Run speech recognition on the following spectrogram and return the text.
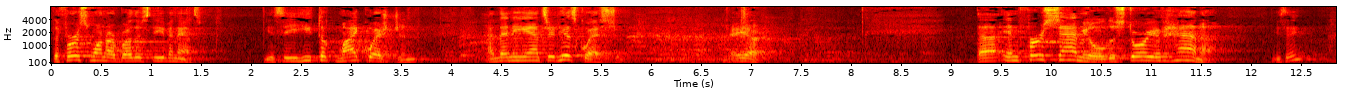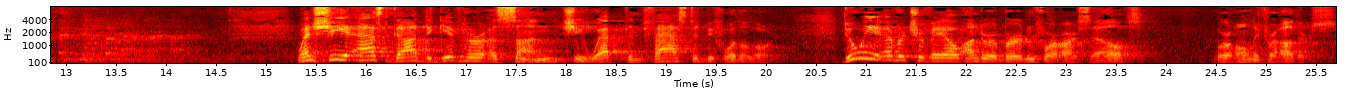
The first one our brother Stephen answered. You see, he took my question and then he answered his question. There you are. Uh, in 1 Samuel, the story of Hannah, you see? When she asked God to give her a son, she wept and fasted before the Lord. Do we ever travail under a burden for ourselves or only for others?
